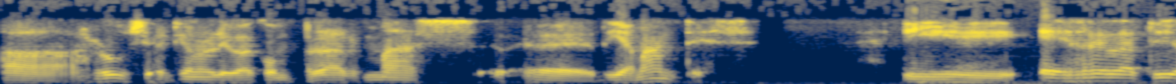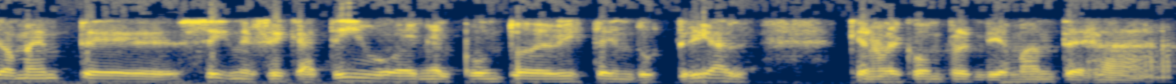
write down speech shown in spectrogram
a, Rusia que no le iba a comprar más eh, diamantes. Y es relativamente significativo en el punto de vista industrial que no le compren diamantes a,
